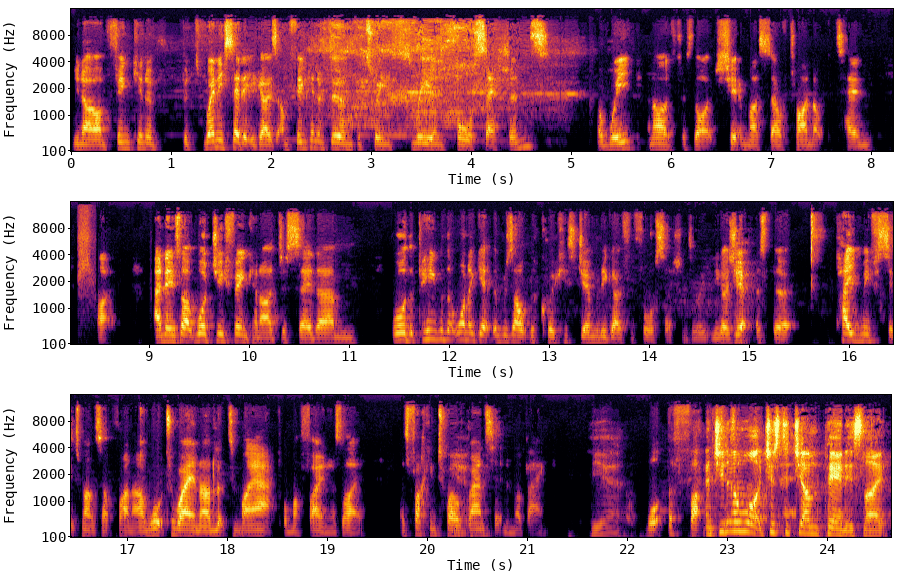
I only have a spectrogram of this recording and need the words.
you know, I'm thinking of, when he said it, he goes, I'm thinking of doing between three and four sessions a week, and I was just like shitting myself, trying not to pretend. Like, and he was like, "What do you think?" And I just said, um, "Well, the people that want to get the result the quickest generally go for four sessions a week." And he goes, "Yeah, that's the. Paid me for six months up front. I walked away and I looked at my app on my phone. I was like, "There's fucking twelve yeah. grand sitting in my bank." Yeah. What the fuck? And do you know what? Just to jump in, it's like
